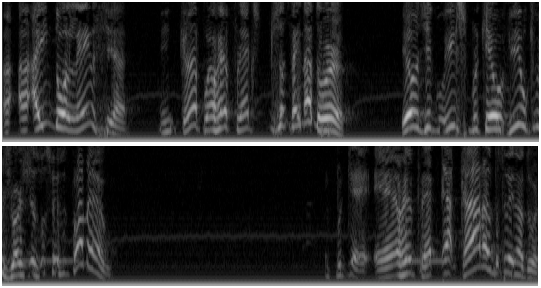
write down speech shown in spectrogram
A, a- a indolência em campo é o reflexo do seu treinador. Eu digo isso porque eu vi o que o Jorge Jesus fez no Flamengo. Porque é o reflexo, é a cara do treinador.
